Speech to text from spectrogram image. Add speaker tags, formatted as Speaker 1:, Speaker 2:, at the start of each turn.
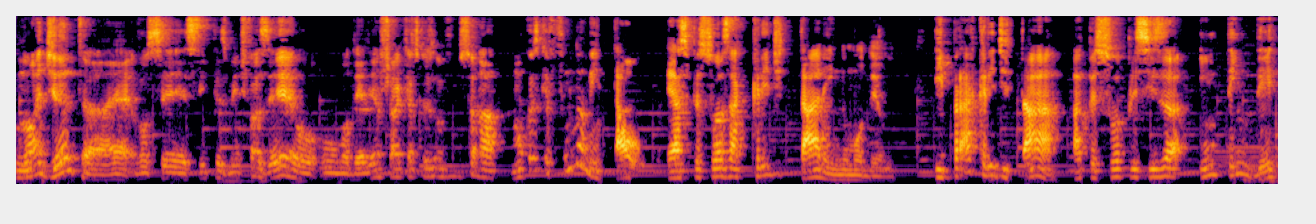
Speaker 1: não adianta é, você simplesmente fazer o, o, modelo e achar que as coisas vão funcionar. Uma coisa que é fundamental é as pessoas acreditarem no modelo. E para acreditar, a pessoa precisa entender.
